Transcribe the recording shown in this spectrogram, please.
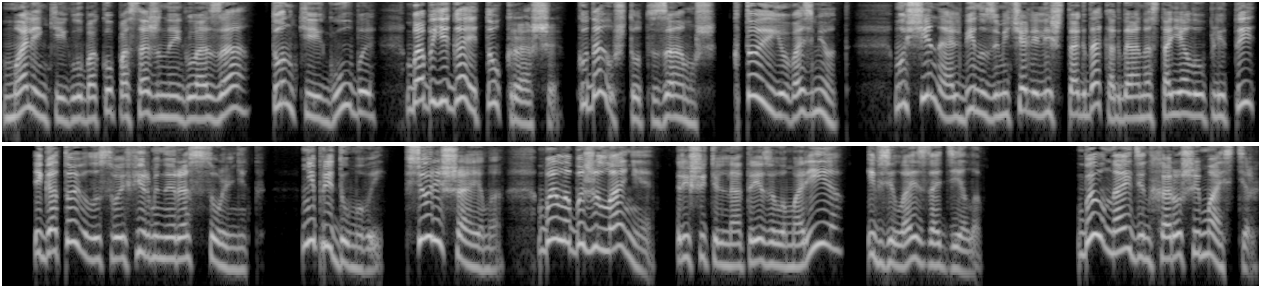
маленькие глубоко посаженные глаза, тонкие губы, баба-яга и то краше. Куда уж тут замуж? Кто ее возьмет? Мужчины Альбину замечали лишь тогда, когда она стояла у плиты и готовила свой фирменный рассольник. Не придумывай, все решаемо. Было бы желание, решительно отрезала Мария и взялась за дело. Был найден хороший мастер,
